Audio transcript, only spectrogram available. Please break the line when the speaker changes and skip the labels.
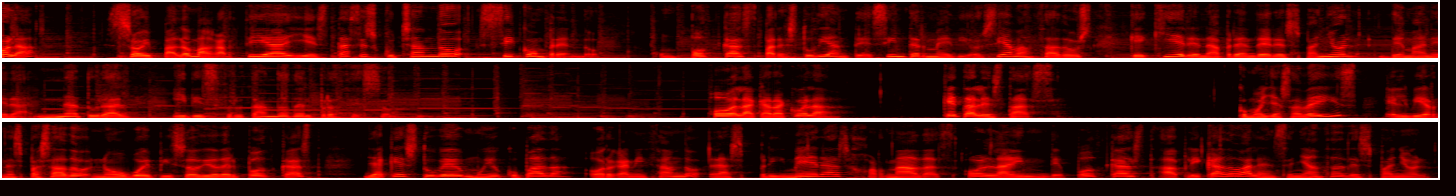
Hola, soy Paloma García y estás escuchando Sí Comprendo, un podcast para estudiantes intermedios y avanzados que quieren aprender español de manera natural y disfrutando del proceso. Hola Caracola, ¿qué tal estás? Como ya sabéis, el viernes pasado no hubo episodio del podcast ya que estuve muy ocupada organizando las primeras jornadas online de podcast aplicado a la enseñanza de español.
